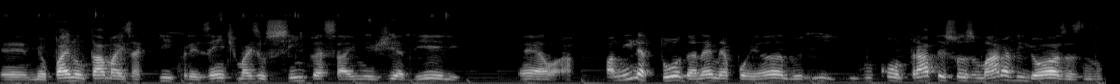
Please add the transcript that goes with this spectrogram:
É, meu pai não está mais aqui presente, mas eu sinto essa energia dele, é, a família toda, né, me apoiando e, e encontrar pessoas maravilhosas no,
